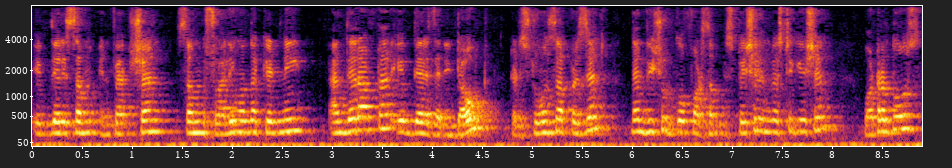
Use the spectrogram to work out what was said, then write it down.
if there is some infection, some swelling on the kidney, and thereafter if there is any doubt that stones are present, then we should go for some special investigation. What are those?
